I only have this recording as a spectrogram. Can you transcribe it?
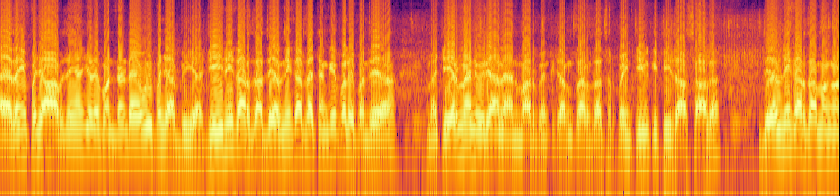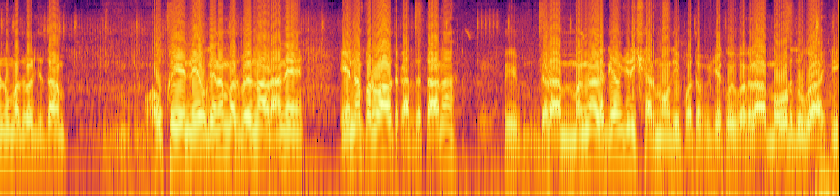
ਹੈ ਤਾਂ ਹੀ ਪੰਜਾਬ ਦੇ ਆ, ਜਿਹੜੇ ਵੰਡਣ ਦੇ ਉਹ ਵੀ ਪੰਜਾਬੀ ਆ। ਜੀ ਨਹੀਂ ਕਰਦਾ, ਦਿਲ ਨਹੀਂ ਕਰਦਾ, ਚੰਗੇ ਭਲੇ ਬੰਦੇ ਆ। ਮੈਂ ਚੇਅਰਮੈਨ ਵੀ ਰਿਹਾ ਲੈਂਡਮਾਰਕ ਬੈਂਕ ਚਰਨਸਰ ਦਾ ਸਰਪੰਚੀ ਵੀ ਕੀਤੀ 10 ਸਾਲ। ਦਿਲ ਨਹੀਂ ਕਰਦਾ ਮੰਗਣ ਨੂੰ, ਮਤਲਬ ਜਿੱਦਾਂ ਔਖੇ ਇੰਨੇ ਹੋ ਗਏ ਨਾ, ਮਤਲਬ ਨਾੜਾ ਨੇ ਇਹਨਾਂ ਪ੍ਰਭਾਵਿਤ ਕਰ ਦਿੱਤਾ ਨਾ, ਵੀ ਜਿਹੜਾ ਮੰਗਣ ਲੱਗਿਆ ਜਿਹੜੀ ਸ਼ਰਮ ਆਉਂਦੀ ਪੁੱਤ ਜੇ ਕੋਈ ਅਗਲਾ ਮੋੜ ਦੂਗਾ, ਜੀ।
